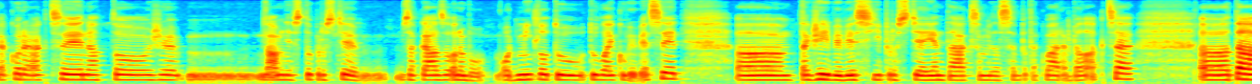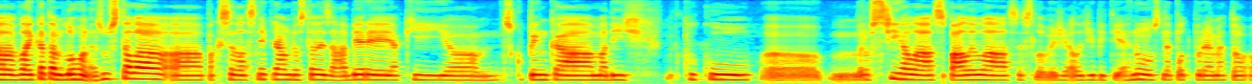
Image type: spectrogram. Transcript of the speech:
jako reakci na to, že mm, nám město prostě zakázalo nebo odmítlo tu, tu vlajku vyvěsit, uh, takže ji vyvěsí prostě jen tak, sami za sebe taková rebel akce. Uh, ta vlajka tam dlouho nezůstala a pak se vlastně k nám dostaly záběry, jaký uh, skupinka mladých kluků uh, rozstříhala, spálila se slovy, že LGBT je hnus, nepodporujeme to.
